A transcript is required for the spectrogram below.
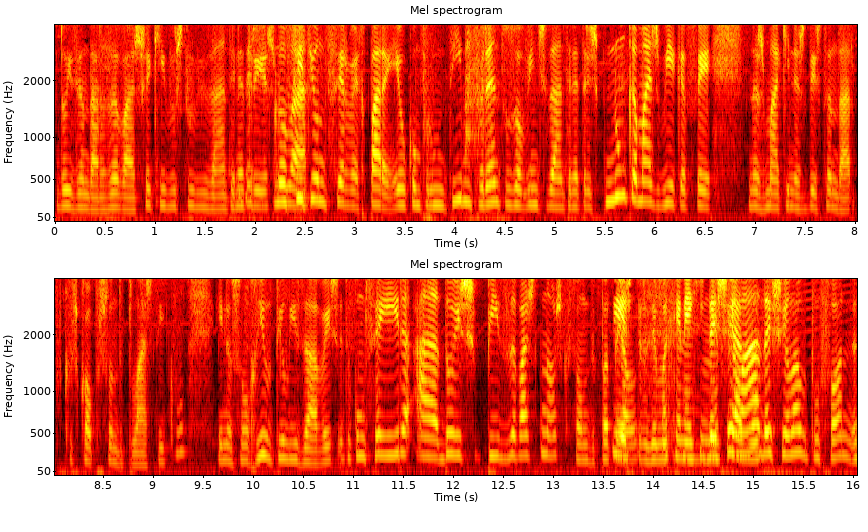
dois andares abaixo, aqui do estúdio da Antena 3, Deixa-me no sítio onde servem. Reparem, eu comprometi-me perante os ouvintes da Antena 3 que nunca mais bebia café nas máquinas deste andar, porque os copos são de plástico e não são reutilizáveis. Então comecei a ir a dois pisos abaixo de nós, que são de papel. Trazer uma canequinha Deixei de lá, deixei lá o telefone.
